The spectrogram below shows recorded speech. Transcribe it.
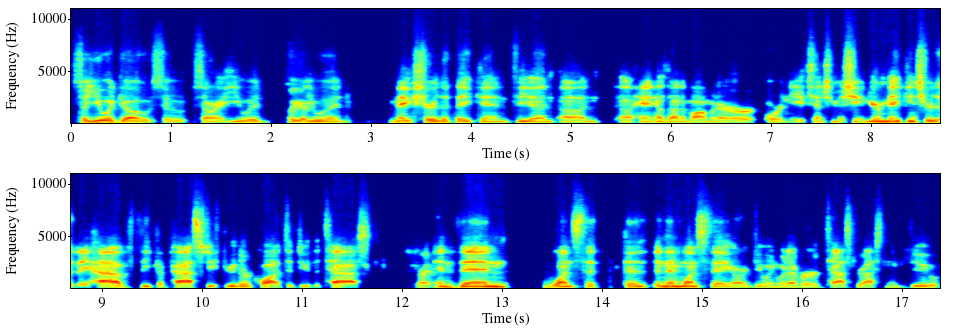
so you would go. So sorry, you would oh, you would make sure that they can via a, a handheld dynamometer or or knee extension machine. You're making sure that they have the capacity through their quad to do the task. Right. And then once that and then once they are doing whatever task you're asking them to do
